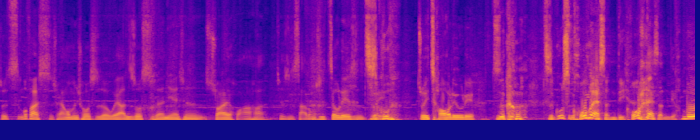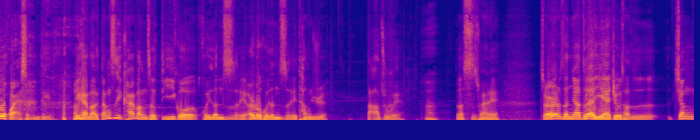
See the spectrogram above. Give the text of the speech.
所以是我发现四川，我们确实为啥子说四川年轻人耍的花哈，就是啥东西走的是自古最潮流的，自古自古是科幻圣地。科幻圣地、魔幻圣地。你看嘛，当时一开放之后，第一个会认字的，耳朵会认字的唐宇，大主的，嗯，呃，四川的。这儿人家都在研究啥子讲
